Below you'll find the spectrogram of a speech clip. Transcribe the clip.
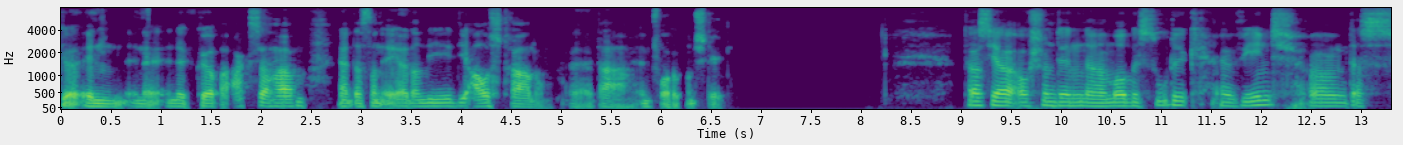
in, in, der, in der Körperachse haben, ja, dass dann eher dann die, die Ausstrahlung äh, da im Vordergrund steht. Du hast ja auch schon den äh, Morbus Sudeck erwähnt. Ähm, das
